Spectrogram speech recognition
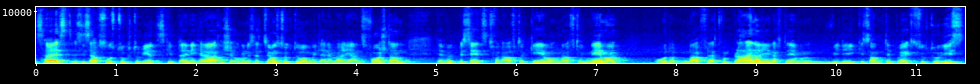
Das heißt, es ist auch so strukturiert, es gibt eine hierarchische Organisationsstruktur mit einem Allianzvorstand, der wird besetzt von Auftraggeber und Auftragnehmer oder und auch vielleicht vom Planer, je nachdem, wie die gesamte Projektstruktur ist.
